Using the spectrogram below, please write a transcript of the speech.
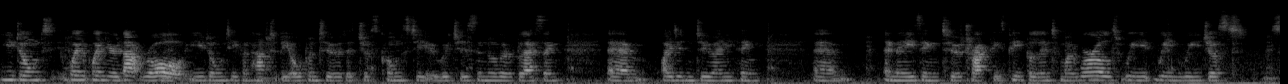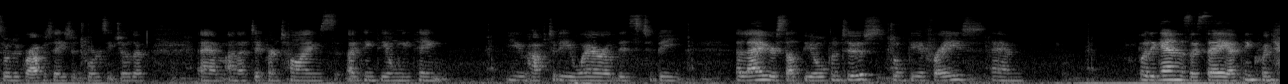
you don't when when you're that raw, you don't even have to be open to it. It just comes to you, which is another blessing. Um, I didn't do anything um, amazing to attract these people into my world. We we we just sort of gravitated towards each other, um, and at different times, I think the only thing you have to be aware of is to be allow yourself be open to it. Don't be afraid. Um, but again, as I say, I think when you're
